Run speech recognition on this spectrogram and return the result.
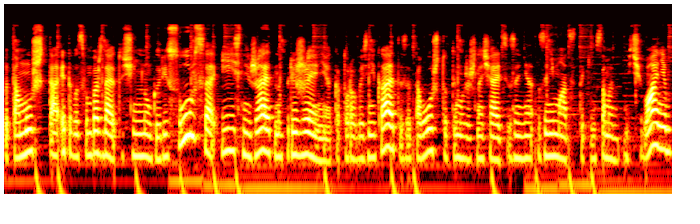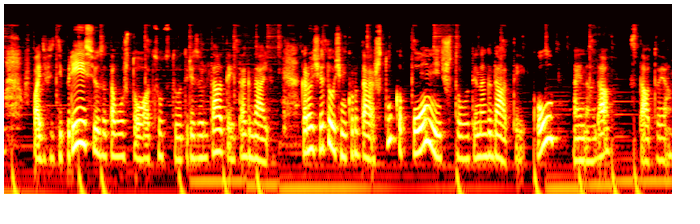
потому что это высвобождает очень много ресурса и снижает напряжение, которое возникает из-за того, что ты можешь начать заниматься таким самобичеванием, впасть в депрессию из-за того, что отсутствуют результаты и так далее. Короче, это очень крутая штука, помнить, что вот иногда ты голубь, а иногда статуя.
